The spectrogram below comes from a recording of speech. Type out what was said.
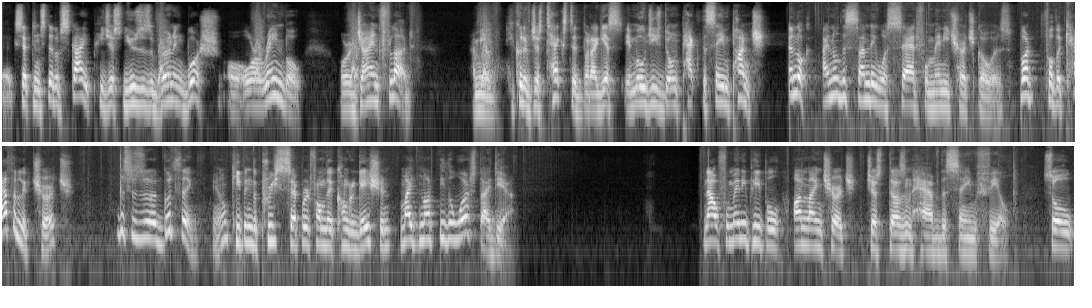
Except instead of Skype, he just uses a burning bush or, or a rainbow or a giant flood. I mean, he could have just texted, but I guess emojis don't pack the same punch. And look, I know this Sunday was sad for many churchgoers, but for the Catholic Church, this is a good thing. You know, keeping the priests separate from their congregation might not be the worst idea. Now, for many people, online church just doesn't have the same feel. So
